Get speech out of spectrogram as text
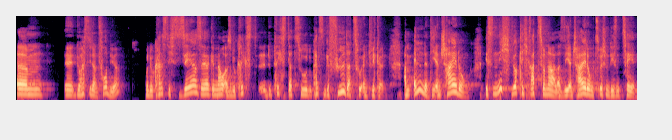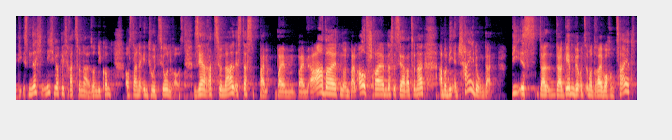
ähm, äh, du hast die dann vor dir und du kannst dich sehr, sehr genau, also du kriegst, äh, du kriegst dazu, du kannst ein Gefühl dazu entwickeln. Am Ende, die Entscheidung ist nicht wirklich rational, also die Entscheidung zwischen diesen zehn, die ist nicht, nicht wirklich rational, sondern die kommt aus deiner Intuition raus. Sehr rational ist das beim, beim, beim Erarbeiten und beim Aufschreiben, das ist sehr rational, aber die Entscheidung dann, die ist, da, da geben wir uns immer drei Wochen Zeit,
